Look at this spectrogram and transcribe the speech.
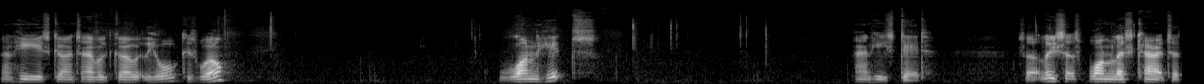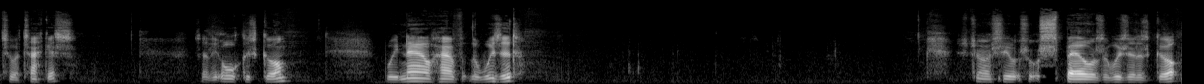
And he is going to have a go at the orc as well one hit and he's dead. So at least that's one less character to attack us. So the orc is gone. We now have the wizard. Just trying to see what sort of spells the wizard has got.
